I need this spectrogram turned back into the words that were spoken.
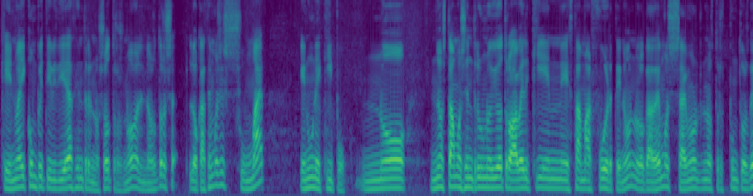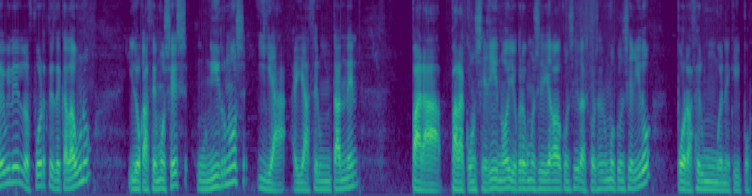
que no hay competitividad entre nosotros, ¿no? Nosotros lo que hacemos es sumar en un equipo, no no estamos entre uno y otro a ver quién está más fuerte, ¿no? Lo que hacemos, sabemos nuestros puntos débiles, los fuertes de cada uno, y lo que hacemos es unirnos y, a- y hacer un tándem para, para conseguir, ¿no? Yo creo que hemos llegado a conseguir las cosas que hemos conseguido por hacer un buen equipo.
